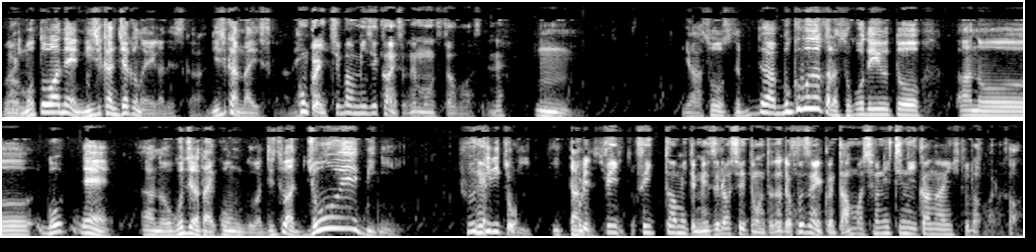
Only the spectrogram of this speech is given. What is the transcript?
うん はい元はね、2時間弱の映画ですから、2時間ないですからね。今回一番短いんですよね、モンスターバースでね。うん。いや、そうですね。で僕もだからそこで言うと、あのーご、ね、あの、ゴジラ対コングは実は上映日に、風切り日に行ったん俺ですよ。実はツイツイッター見て珍しいと思った。だって、穂積君ってあんま初日に行かない人だからさ。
